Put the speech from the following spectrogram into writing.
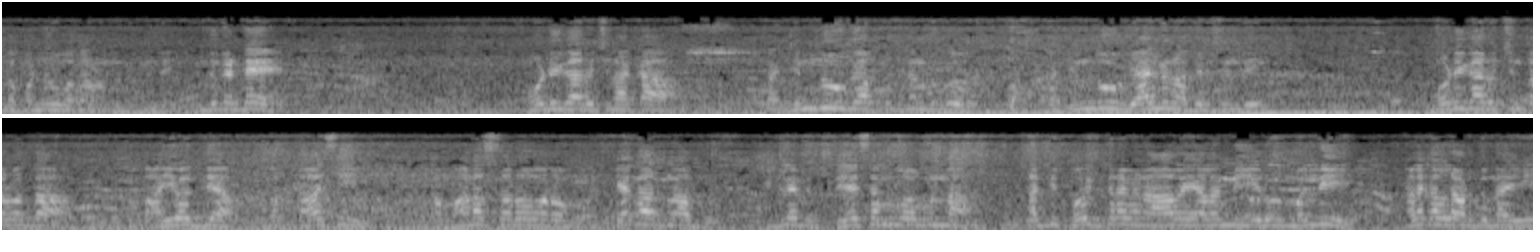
ఒక పండుగ వాతావరణం నెలకొంది. ఎందుకంటే మోడీ గారు వచ్చినాక ఒక హిందువుగా పుట్టినందుకు ఒక హిందూ వాల్యూ నాకు తెలిసింది. మోడీ గారు వచ్చిన తర్వాత ఒక అయోధ్య ఒక కాశీ ఒక మానస సరోవరం ఒక కేదార్నాథ్ ఇట్లే దేశంలో ఉన్న అతి పవిత్రమైన ఆలయాలన్నీ ఈరోజు మళ్ళీ కలకల్లాడుతున్నాయి.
